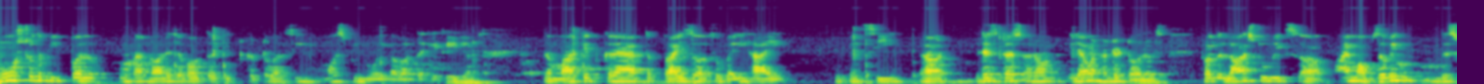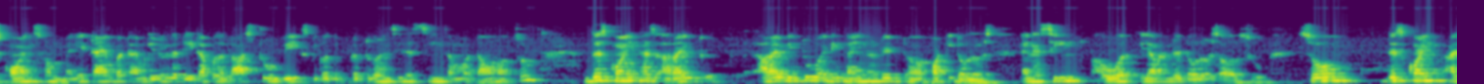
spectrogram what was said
most of the people who have knowledge about the cryptocurrency must be knowing about the Ethereum. The market cap the price is also very high you can see uh, it has touched around $1100 from the last two weeks uh, i'm observing this coins from many time but i'm giving the data for the last two weeks because the cryptocurrency has seen somewhat down also. This coin has arrived arrived into i think 940 dollars and has seen over 1100 dollars also. So this coin i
